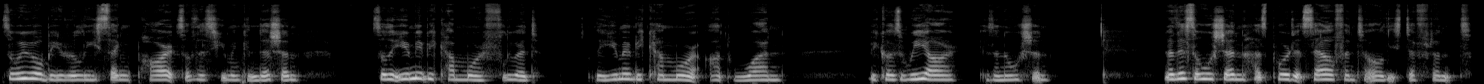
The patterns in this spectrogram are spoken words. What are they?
So, we will be releasing parts of this human condition so that you may become more fluid, that you may become more at one, because we are is an ocean. Now, this ocean has poured itself into all these different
